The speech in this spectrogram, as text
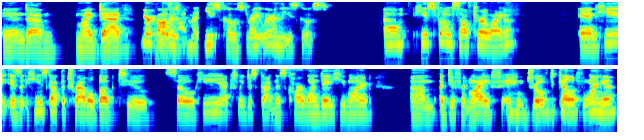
And um, my dad. Your father's from the East Coast, right? Where in the East Coast? Um, he's from South Carolina, and he is he's got the travel bug too. So he actually just got in his car one day. He wanted um, a different life and drove to California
